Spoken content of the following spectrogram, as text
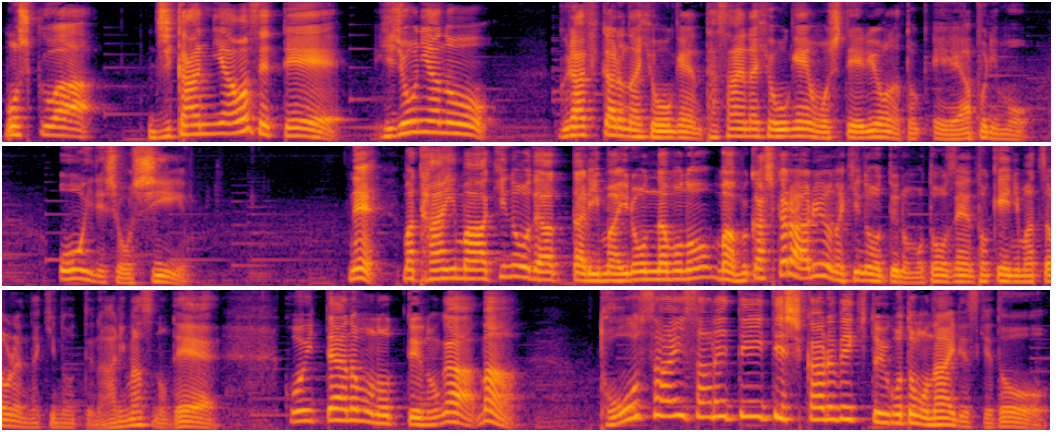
もしくは時間に合わせて非常にあのグラフィカルな表現、多彩な表現をしているようなと、えーアプリも多いでしょうし、ね、まあタイマー機能であったり、まあいろんなもの、まあ昔からあるような機能っていうのも当然時計にまつわるような機能っていうのはありますので、こういったようなものっていうのが、まあ、搭載されていて叱るべきということもないですけど、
